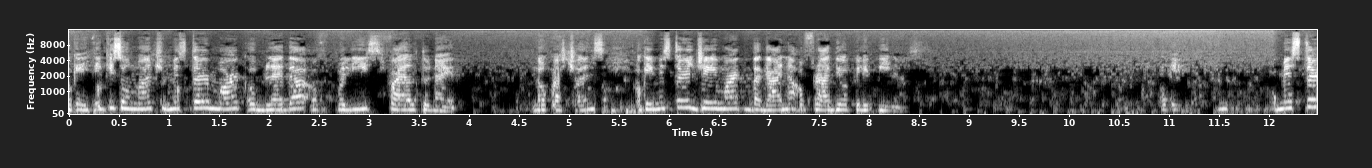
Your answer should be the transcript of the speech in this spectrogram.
Okay, thank you so much. Mr. Mark Obleda of Police File Tonight. No questions. Okay, Mr. J. Mark Dagana of Radio Pilipinas. Okay. Mr.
